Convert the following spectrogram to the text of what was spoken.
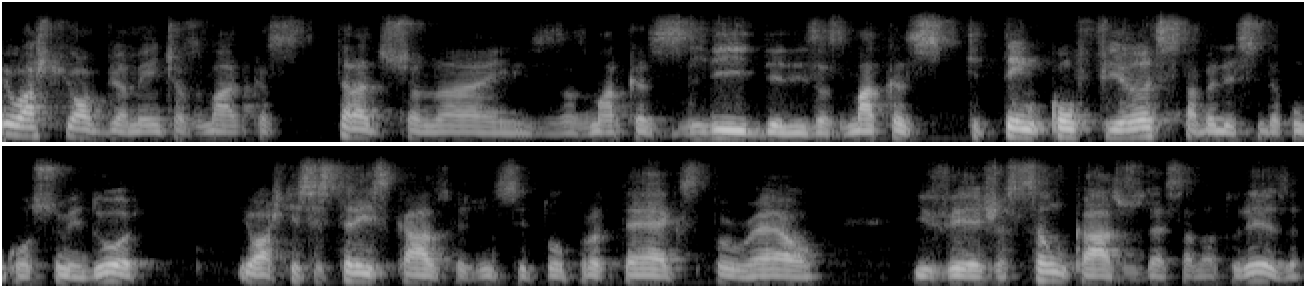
eu acho que, obviamente, as marcas tradicionais, as marcas líderes, as marcas que têm confiança estabelecida com o consumidor, eu acho que esses três casos que a gente citou, Protex, Purell e Veja, são casos dessa natureza.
